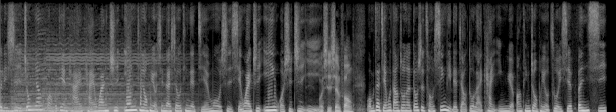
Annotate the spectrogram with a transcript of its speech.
这里是中央广播电台台湾之音，听众朋友现在收听的节目是《弦外之音》，我是志毅，我是申峰。我们在节目当中呢，都是从心理的角度来看音乐，帮听众朋友做一些分析，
